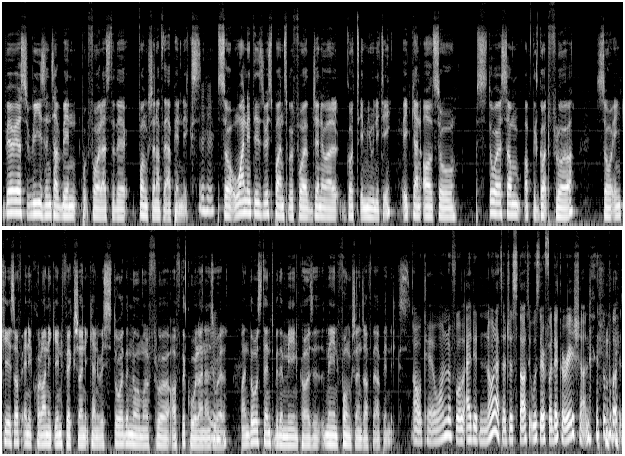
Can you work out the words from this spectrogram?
Various reasons have been put forward as to the function of the appendix. Mm-hmm. So one, it is responsible for general gut immunity. It can also store some of the gut flora. So, in case of any colonic infection, it can restore the normal flora of the colon as mm. well. And those tend to be the main causes, main functions of the appendix. Okay, wonderful. I didn't know that. I just thought it was there for decoration. but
